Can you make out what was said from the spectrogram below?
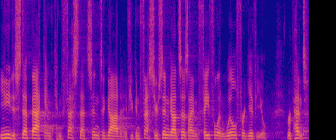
you need to step back and confess that sin to God. If you confess your sin, God says, I am faithful and will forgive you. Repent.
